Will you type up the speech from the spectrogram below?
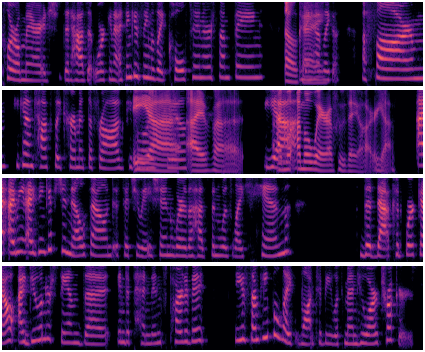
plural marriage that has it working i think his name was like colton or something okay. and they have like a, a farm he kind of talks like kermit the frog people yeah, always do I've uh yeah I'm I'm aware of who they are. Yeah. I, I mean, I think if Janelle found a situation where the husband was like him, that that could work out. I do understand the independence part of it because some people like want to be with men who are truckers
